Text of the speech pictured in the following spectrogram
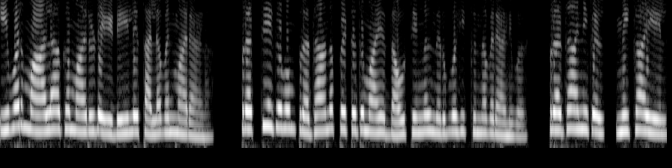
ഇവർ മാലാഖമാരുടെ ഇടയിലെ തലവന്മാരാണ്. പ്രത്യേകവും പ്രധാനപ്പെട്ടതുമായ ദൗത്യങ്ങൾ നിർവഹിക്കുന്നവരാണിവർ. പ്രധാനികൾ മികായേൽ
